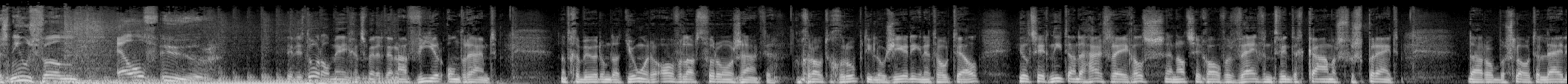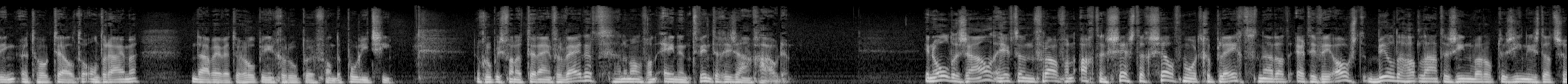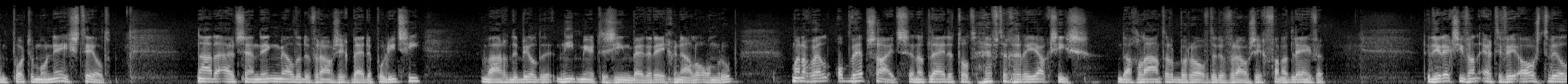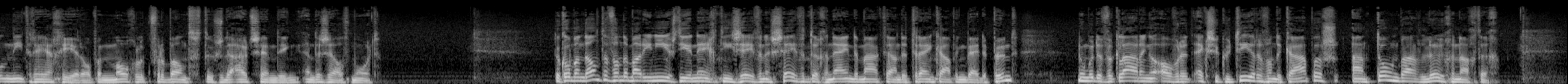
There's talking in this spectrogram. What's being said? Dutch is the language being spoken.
is nieuws van 11 uur. Dit is door Almegens met het NA4 ontruimd. Dat gebeurde omdat jongeren overlast veroorzaakten. Een grote groep die logeerde in het hotel hield zich niet aan de huisregels... en had zich over 25 kamers verspreid. Daarop besloot de leiding het hotel te ontruimen. Daarbij werd de hulp ingeroepen van de politie. De groep is van het terrein verwijderd en de man van 21 is aangehouden. In Oldenzaal heeft een vrouw van 68 zelfmoord gepleegd... nadat RTV Oost beelden had laten zien waarop te zien is dat ze een portemonnee steelt. Na de uitzending meldde de vrouw zich bij de politie... waren de beelden niet meer te zien bij de regionale omroep... maar nog wel op websites en dat leidde tot heftige reacties. Een dag later beroofde de vrouw zich van het leven. De directie van RTV Oost wil niet reageren op een mogelijk verband... tussen de uitzending en de zelfmoord. De commandanten van de mariniers die in 1977 een einde maakten aan de treinkaping bij De Punt... noemen de verklaringen over het executeren van de kapers aantoonbaar leugenachtig.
